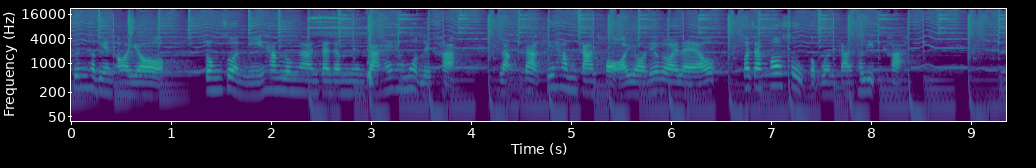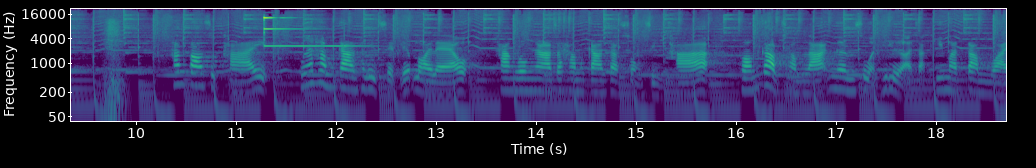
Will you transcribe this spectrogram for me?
ขึ้นทะเบียนออยตรงส่วนนี้ทางโรงงานจะดำเนินการให้ทั้งหมดเลยค่ะ หลังจากที่ทำการขอออยเรียบร้อยแล้ว ก็จะเข้าสู่กระบวนการผลิตค่ะ ขั้นตอนสุดท้าย เมื่อทำการผลิตเสร็จเรียบร้อยแล้ว ทางโรงงานจะทำการจัดส่งสินค้า พร้อมกับชำระเงินส่วนที่เหลือจากที่มัดจำไว้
